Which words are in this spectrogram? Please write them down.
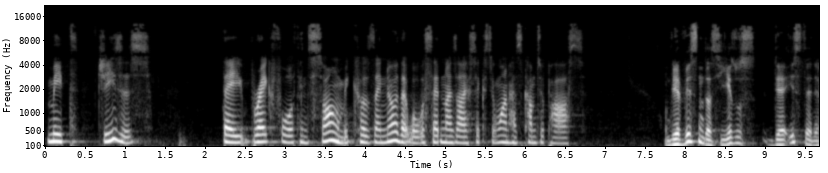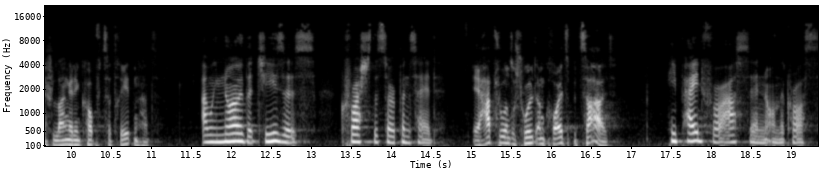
meet Jesus, they break forth in song because they know that what was said in Isaiah 61 has come to pass. Und wir wissen, dass Jesus der ist, der der Schlange den Kopf zertreten hat. And we know that Jesus crushed the serpent's head. Er hat für unsere Schuld am Kreuz bezahlt. He paid for our sin on the cross.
